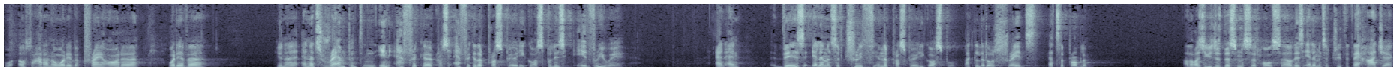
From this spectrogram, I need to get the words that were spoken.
or, or I don't know, whatever, pray harder, whatever. You know, and it's rampant in, in Africa. Across Africa, the prosperity gospel is everywhere. And, and there's elements of truth in the prosperity gospel, like little shreds. That's the problem. Otherwise, you just dismiss it wholesale. There's elements of truth that they hijack.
